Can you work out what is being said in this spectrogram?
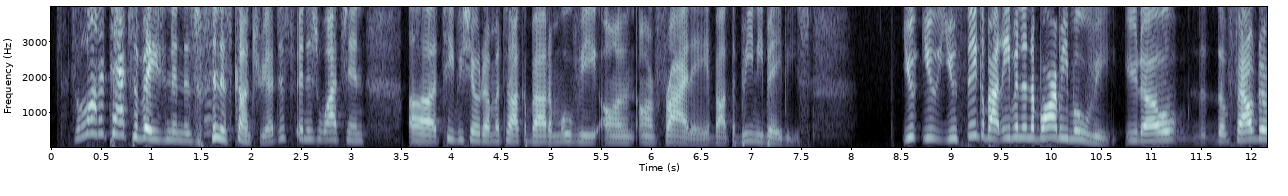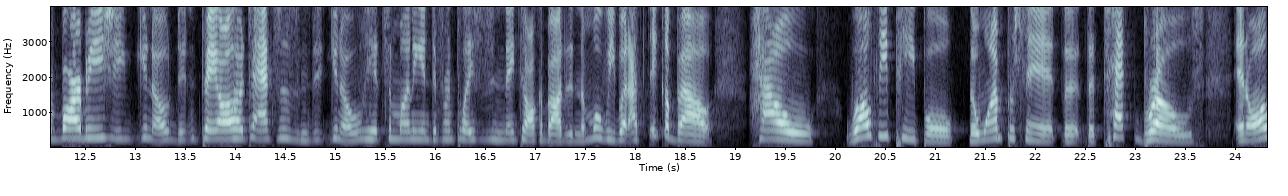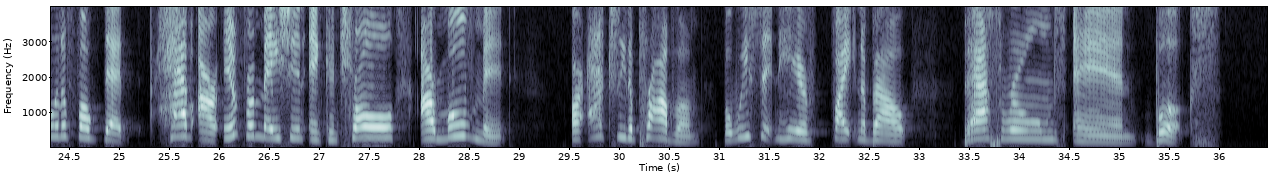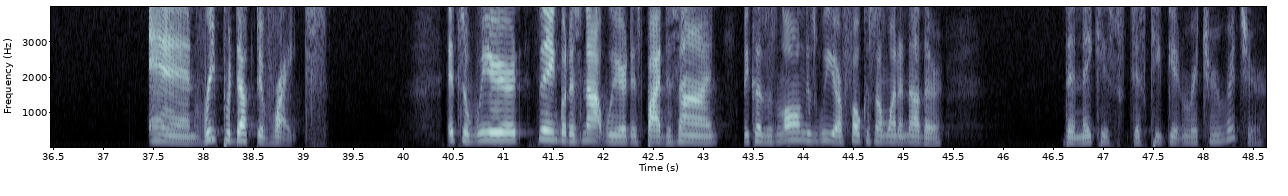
There's a lot of tax evasion in this in this country. I just finished watching a TV show that I'm gonna talk about a movie on on Friday about the Beanie Babies. You you you think about even in the Barbie movie, you know, the, the founder of Barbie, she you know didn't pay all her taxes and you know hid some money in different places, and they talk about it in the movie. But I think about how wealthy people, the one percent, the the tech bros, and all of the folk that have our information and control our movement are actually the problem. But we sitting here fighting about bathrooms and books and reproductive rights. It's a weird thing, but it's not weird. It's by design because as long as we are focused on one another, then they can just keep getting richer and richer.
